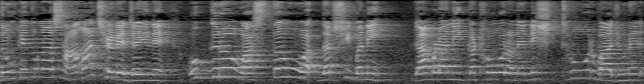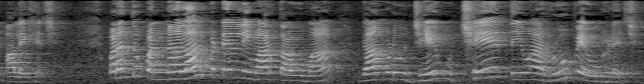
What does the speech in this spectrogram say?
ધૂમકેતુના સામા છેડે જઈને ઉગ્ર વાસ્તવ દર્શી બની ગામડાની કઠોર અને નિષ્ઠુર બાજુને જ આલેખે છે. પરંતુ પન્નાલાલ પટેલની વાર્તાઓમાં ગામડું જેવું છે તેવા રૂપે ઉઘડે છે.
